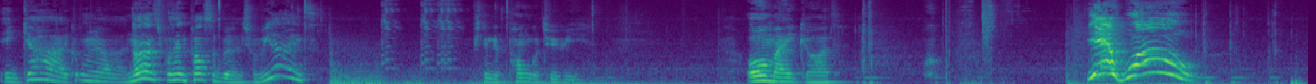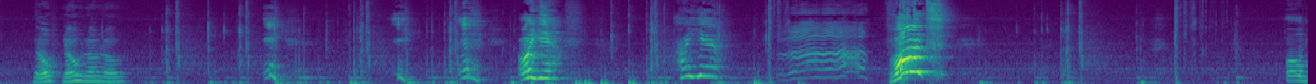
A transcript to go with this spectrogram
Egal, gucken wir mal. 99% impossible. Schon wieder eins. Ich nehme den Pongo-Typi. Oh mein Gott. Yeah, wow! No, no, no, no. Oh yeah! Oh yeah! What? Oh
